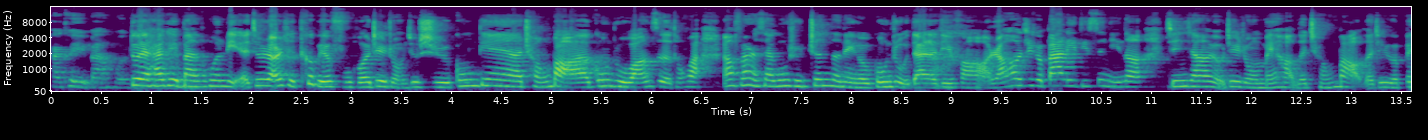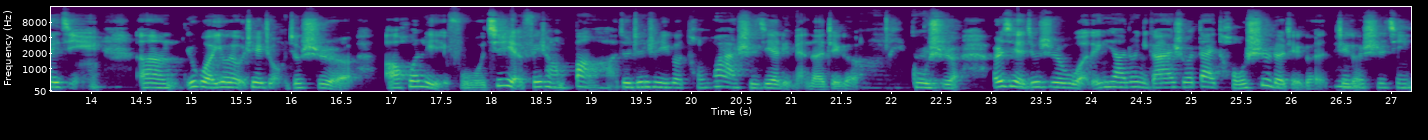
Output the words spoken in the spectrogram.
还可以办婚礼，对还可以办婚礼，就是而且特别符合这种就是宫殿啊、城堡啊、公主王子的童话。然后凡尔赛宫是真的那个公主待的地方啊。然后这个巴黎迪士尼呢，其实你想要有这种美好的城堡的这个背景，嗯，如果又有这种就是呃婚礼服务，其实也非常棒哈，就真是一个童话世界里面的这个。啊故事，而且就是我的印象中，你刚才说戴头饰的这个这个事情，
